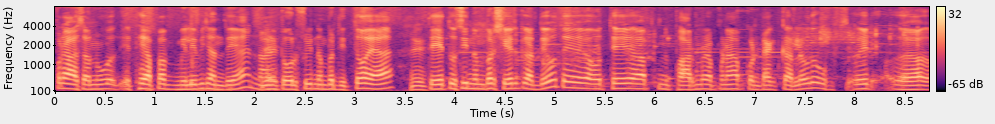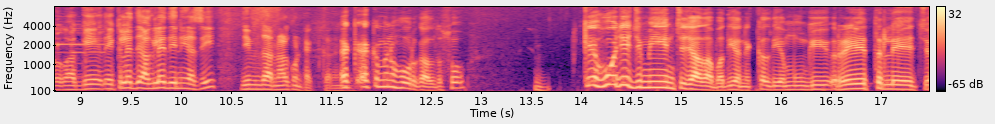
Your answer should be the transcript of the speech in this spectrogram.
ਭਰਾ ਸਾਨੂੰ ਇੱਥੇ ਆਪਾਂ ਮਿਲੇ ਵੀ ਜਾਂਦੇ ਆ ਨਾਲੇ ਟੋਲ ਫ੍ਰੀ ਨੰਬਰ ਦਿੱਤਾ ਹੋਇਆ। ਤੇ ਤੁਸੀਂ ਨੰਬਰ ਸ਼ੇਅਰ ਕਰ ਦਿਓ ਤੇ ਉੱਥੇ ਫਾਰਮਰ ਆਪਣਾ ਕੰਟੈਕਟ ਕਰ ਲਿਓ ਤੇ ਅੱਗੇ ਇਕਲੇ ਅਗਲੇ ਦਿਨ ਹੀ ਅਸੀਂ ਜ਼ਿਮੀਂਦਾਰ ਨਾਲ ਕੰਟੈਕਟ ਕਰਾਂਗੇ। ਇੱਕ ਇੱਕ ਮੈਨੂੰ ਹੋਰ ਗੱਲ ਦੱਸੋ। ਕਿਹੋ ਜੀ ਜ਼ਮੀਨ 'ਚ ਜ਼ਿਆਦਾ ਵਧੀਆ ਨਿਕਲਦੀ ਹੈ ਮੂੰਗੀ ਰੇਤਲੇ 'ਚ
